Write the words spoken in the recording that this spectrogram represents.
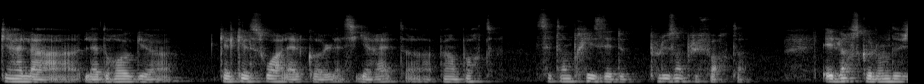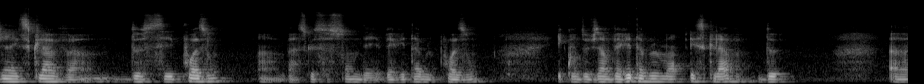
qu'a la, la drogue, euh, quelle qu'elle soit, l'alcool, la cigarette, euh, peu importe, cette emprise est de plus en plus forte. Et lorsque l'on devient esclave de ces poisons, hein, parce que ce sont des véritables poisons, et qu'on devient véritablement esclave d'eux, euh,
